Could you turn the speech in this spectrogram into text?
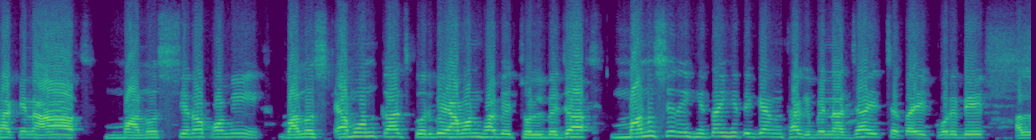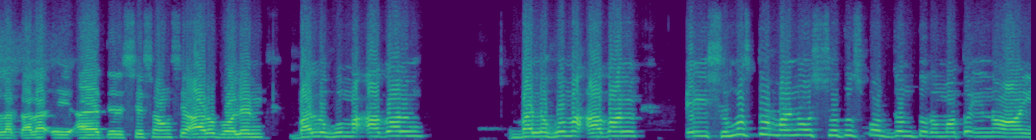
থাকে না। মানুষ সেরকমই, মানুষ এমন কাজ করবে এমন ভাবে চলবে যা মানুষের হিতাহিত জ্ঞান থাকবে না, যা ইচ্ছা তাই করবে। আল্লাহ তালা এই আয়াতের শেষ অংশে আরও বলেন বালহুম আগল বালহুম আগল এই সমস্ত মানুষ চতুষ্পদ জন্তুর মতোই নয়।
